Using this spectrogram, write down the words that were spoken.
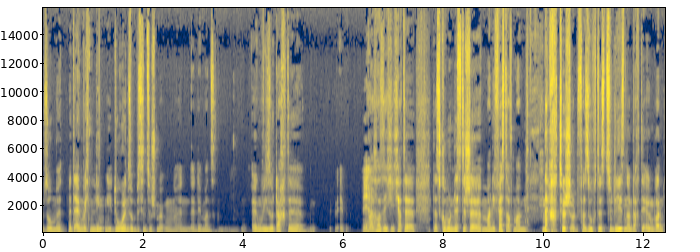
so mit, mit irgendwelchen linken Idolen so ein bisschen zu schmücken, in, indem man irgendwie so dachte, ja. Was weiß ich, ich hatte das kommunistische Manifest auf meinem Nachttisch und versuchte es zu lesen und dachte irgendwann,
